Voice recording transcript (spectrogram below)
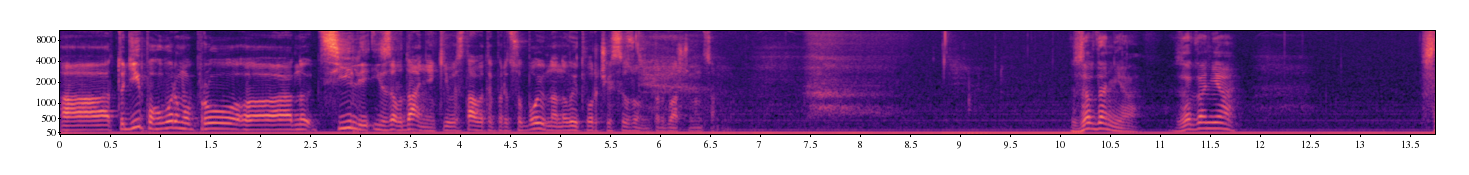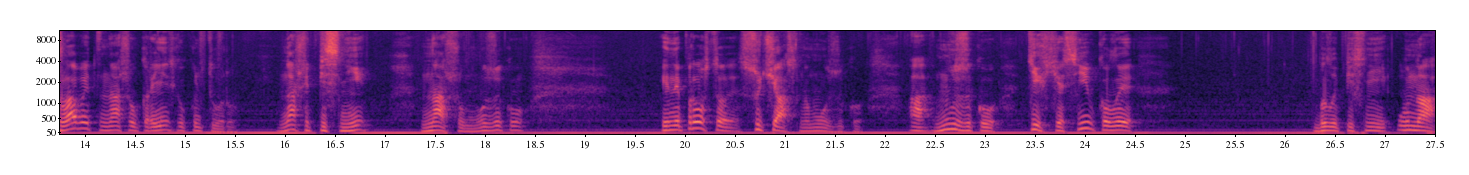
А, тоді поговоримо про а, ну, цілі і завдання, які ви ставите перед собою на новий творчий сезон перед вашим ансамблем. Завдання. Завдання славити нашу українську культуру, наші пісні, нашу музику. І не просто сучасну музику, а музику тих часів, коли були пісні УНА,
